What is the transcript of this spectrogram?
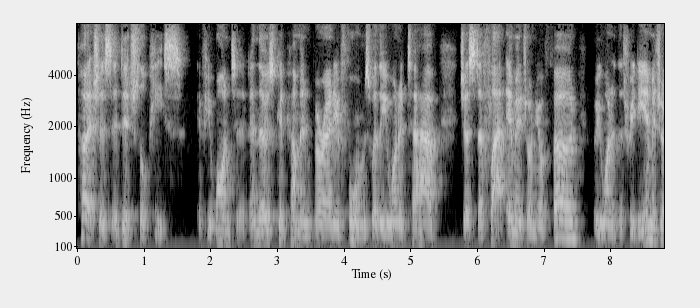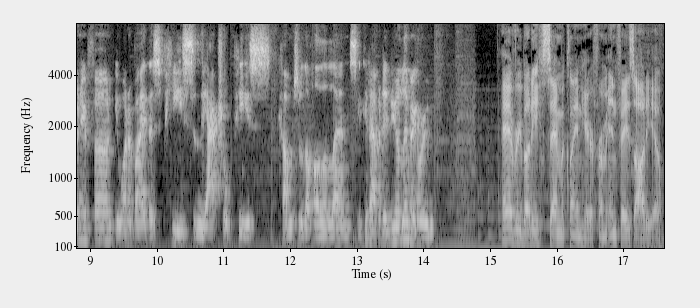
purchase a digital piece if you wanted, and those could come in a variety of forms, whether you wanted to have just a flat image on your phone, or you wanted the 3D image on your phone, you want to buy this piece and the actual piece comes with a HoloLens. You could have it in your living room. Hey everybody, Sam McLean here from InPhase Audio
